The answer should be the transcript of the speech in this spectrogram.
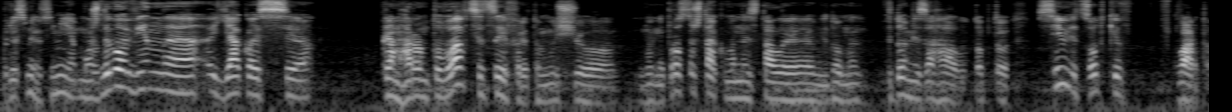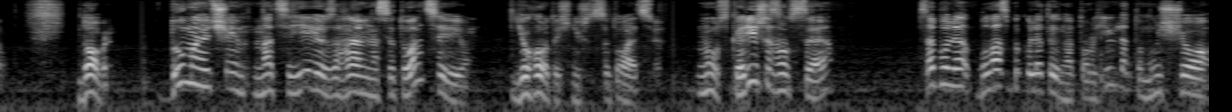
Плюс-мінус. Ні, можливо, він е, якось е, прям гарантував ці цифри, тому що ну не просто ж так вони стали відомі, відомі загалу. Тобто 7% в квартал. Добре. Думаючи над цією загальною ситуацією, його точніше ситуацією, ну, скоріше за все, це була, була спекулятивна торгівля, тому що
